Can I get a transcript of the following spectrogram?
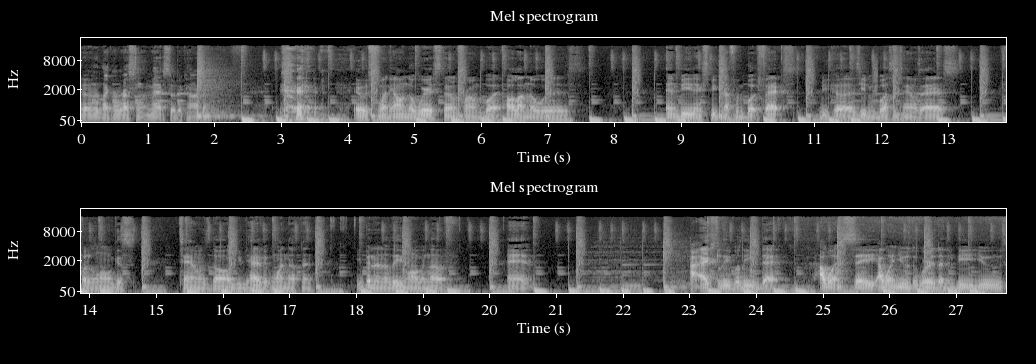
uh, like a wrestling match, sort of kind of. it was funny. I don't know where it stemmed from, but all I know is Embiid ain't speak nothing but facts because he been busting Towns' ass for the longest. Towns, dog, you have it one nothing. You've been in the league long enough, and I actually believe that I wouldn't say I wouldn't use the words that Embiid used,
